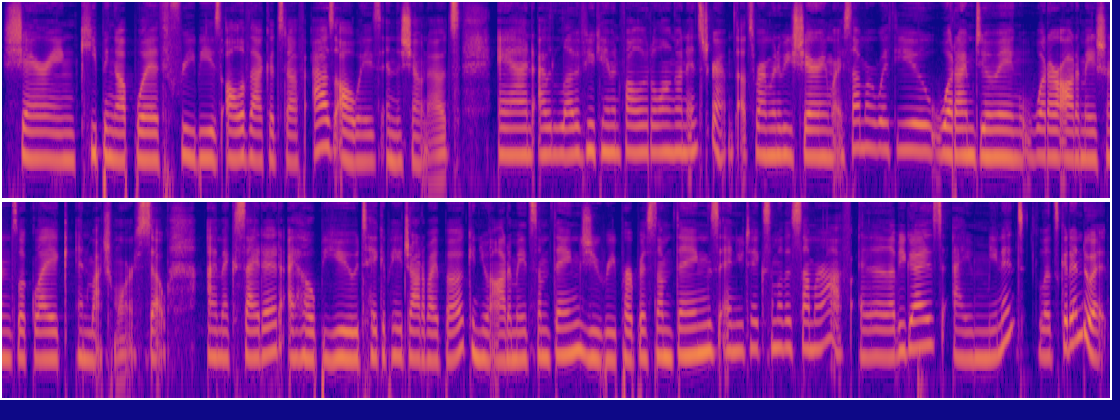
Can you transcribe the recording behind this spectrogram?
sharing, keeping up with, freebies, all of that good stuff, as always, in the show notes. And I would love if you came and followed along on Instagram. That's where I'm going to be sharing my summer with you, what I'm doing, what our automations look like, and much more. So I'm excited. I hope you take a page out of my book and you automate some things, you repurpose some things, and you take some of the summer off. I love you guys. I mean it. Let's get into it.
